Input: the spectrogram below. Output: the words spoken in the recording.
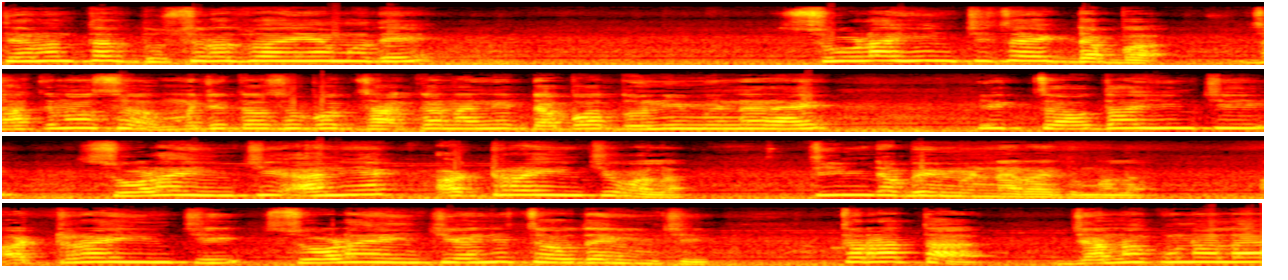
त्यानंतर दुसरा जो आहे यामध्ये सोळा इंचीचा एक डबा झाकणासह म्हणजे त्यासोबत झाकण आणि डबा दोन्ही मिळणार आहे. एक चौदा इंची सोळा इंची आणि एक अठरा इंचीवाला. तीन डबे मिळणार आहे तुम्हाला. अठरा इंची सोळा इंची आणि चौदा इंची. तर आता ज्यांना कुणाला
